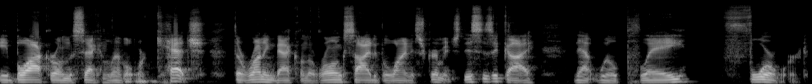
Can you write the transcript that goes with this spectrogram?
a blocker on the second level or catch the running back on the wrong side of the line of scrimmage. This is a guy that will play forward.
